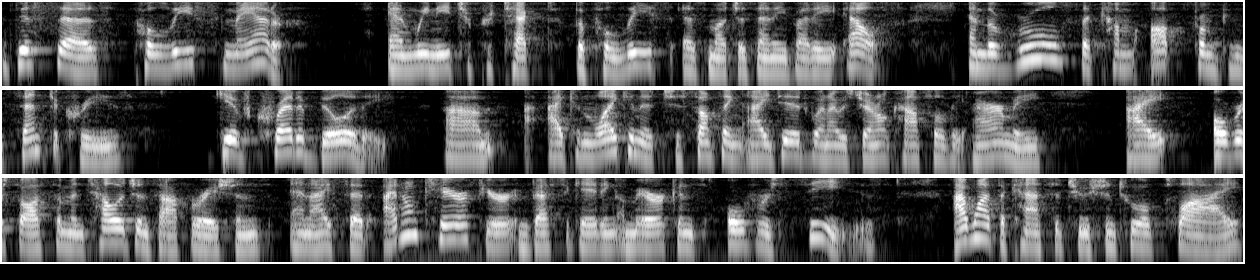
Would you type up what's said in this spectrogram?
This says police matter, and we need to protect the police as much as anybody else. And the rules that come up from consent decrees give credibility. Um, I can liken it to something I did when I was general counsel of the Army. I oversaw some intelligence operations, and I said, I don't care if you're investigating Americans overseas. I want the Constitution to apply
